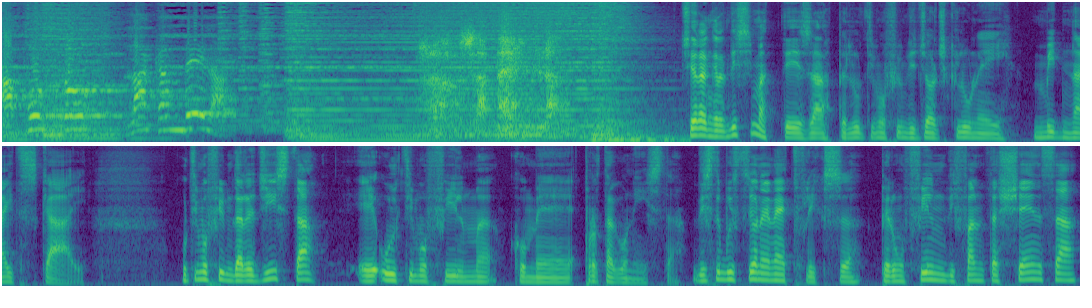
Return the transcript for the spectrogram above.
a posto la candela. Rosa bella. C'era grandissima attesa per l'ultimo film di George Clooney, Midnight Sky. Ultimo film da regista e ultimo film come protagonista. Distribuzione Netflix per un film di fantascienza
